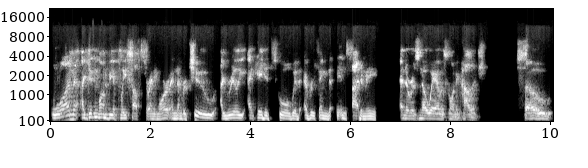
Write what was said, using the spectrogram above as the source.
One, I didn't want to be a police officer anymore. And number two, I really, I hated school with everything inside of me. And there was no way I was going to college. So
